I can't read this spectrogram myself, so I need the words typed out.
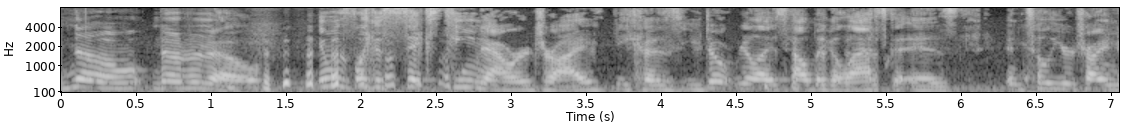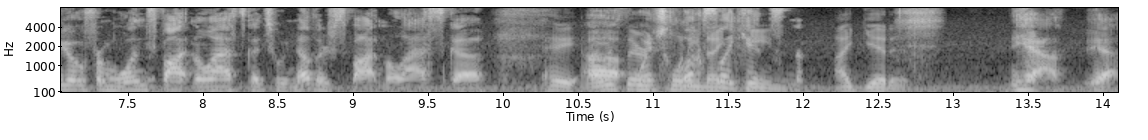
No, no, no, no. it was like a 16 hour drive because you don't realize how big Alaska is until you're trying to go from one spot in Alaska to another spot in Alaska. Hey, I was Uh, there in which looks like 2019. it's n- I get it. Yeah, yeah.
